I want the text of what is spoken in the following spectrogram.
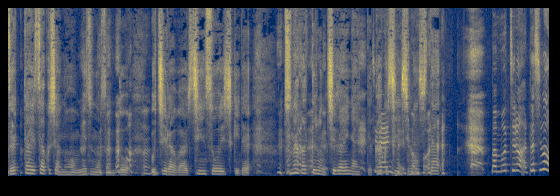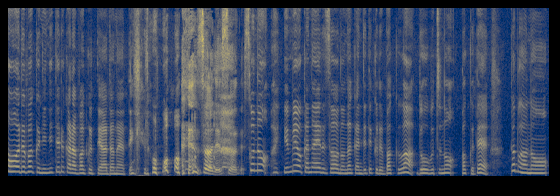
絶対作者の水野さんと、うちらは深層意識で、つながってるに違いないって確信しました。まあもちろん私は大和田バクに似てるからバクってあだ名やってんけども。こ そうです、そうです。の「夢を叶える像」の中に出てくるバクは動物のバクで多分あの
